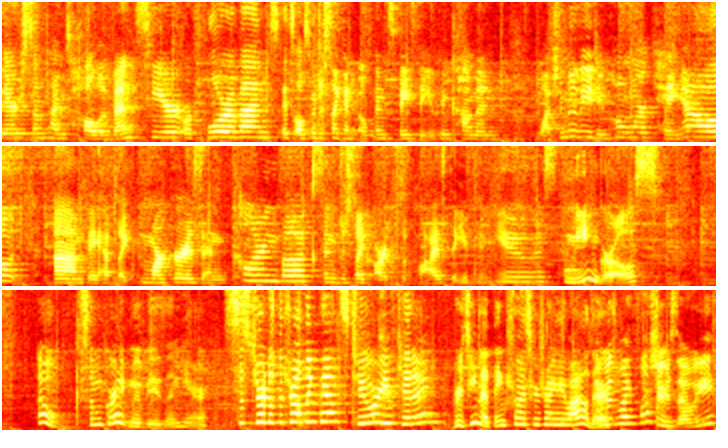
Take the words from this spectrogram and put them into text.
There's sometimes hall events here or floor events. It's also just like an open space that you can come and watch a movie, do homework, hang out. Um, they have like markers and coloring books and just like art supplies that you can use. Mean Girls. Oh, some great movies in here. Sisterhood of the Traveling Pants too, are you kidding? Regina, thanks so much for showing me Wilder. It was my pleasure, Zoe.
